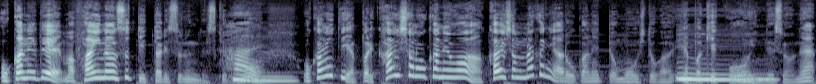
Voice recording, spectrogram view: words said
お金で、まあ、ファイナンスって言ったりするんですけども、はい。うんお金ってやっぱり会社のお金は会社の中にあるお金って思う人がやっぱり結構多いんですよね。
